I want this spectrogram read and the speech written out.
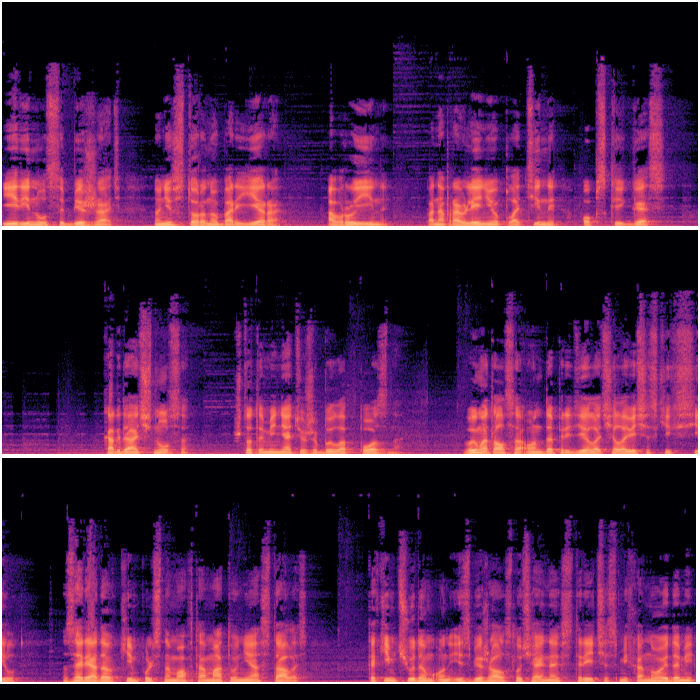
и ринулся бежать, но не в сторону барьера, а в руины, по направлению плотины Обской ГЭС. Когда очнулся, что-то менять уже было поздно. Вымотался он до предела человеческих сил. Зарядов к импульсному автомату не осталось. Каким чудом он избежал случайной встречи с механоидами,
